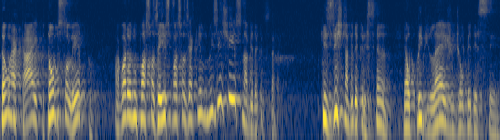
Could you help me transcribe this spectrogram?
tão arcaico, tão obsoleto. Agora eu não posso fazer isso, posso fazer aquilo. Não existe isso na vida cristã. O que existe na vida cristã é o privilégio de obedecer,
